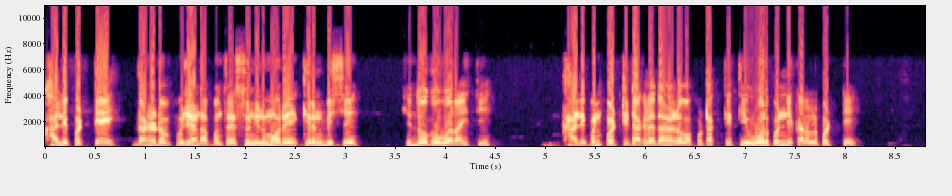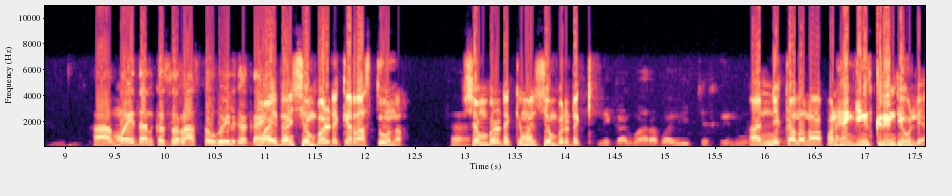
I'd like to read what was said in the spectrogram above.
खाली पट्टी आहे दानडबापू झेंडा पंचायत सुनील मोरे किरण बिशे ही दोघं वर आहे ती. खाली पण पट्टी टाकल्या दानडबापू टाकते ती वर पण निकालाला पट्टी आहे. हा मैदान कसं? रास्त होईल का काय? मैदान शंभर टक्के रास्त होणार. शंभर टक्के म्हणजे शंभर टक्के. निकाल बारा बाय वीसच्या स्क्रीन आणि निकालाला आपण हँगिंग स्क्रीन ठेवल्या.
